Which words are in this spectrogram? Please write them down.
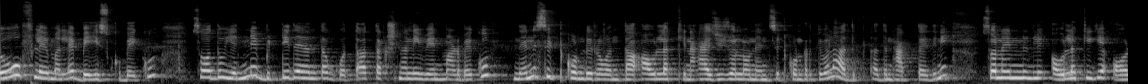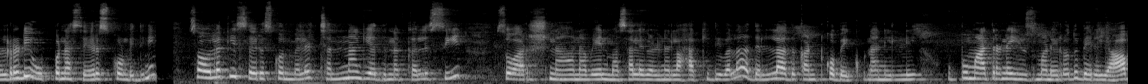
ಲೋ ಫ್ಲೇಮಲ್ಲೇ ಬೇಯಿಸ್ಕೋಬೇಕು. ಸೊ ಅದು ಎಣ್ಣೆ ಬಿಟ್ಟಿದೆ ಅಂತ ಗೊತ್ತಾದ ತಕ್ಷಣ ನೀವೇನು ಮಾಡಬೇಕು? ನೆನೆಸಿಟ್ಕೊಂಡಿರುವಂಥ ಅವಲಕ್ಕಿನ ಆ್ಯಸ್ ಯೂಶ್ವಲ್ ನಾವು ನೆನೆಸಿಟ್ಕೊಂಡಿರ್ತೀವಲ್ಲ ಅದಕ್ಕೆ ಅದನ್ನು ಹಾಕ್ತಾಯಿದ್ದೀನಿ ಸೊ ನಾನು ಇಲ್ಲಿ ಅವಲಕ್ಕಿಗೆ ಆಲ್ರೆಡಿ ಉಪ್ಪನ್ನು ಸೇರಿಸ್ಕೊಂಡಿದ್ದೀನಿ. ಸೊ ಅವಲಕ್ಕಿ ಸೇರಿಸ್ಕೊಂಡ್ಮೇಲೆ ಚೆನ್ನಾಗಿ ಅದನ್ನು ಕಲಸಿ ಸೊ ಅರಿಶಿನ ನಾವೇನು ಮಸಾಲೆಗಳನ್ನೆಲ್ಲ ಹಾಕಿದ್ದೀವಲ್ಲ, ಅದೆಲ್ಲ ಅದಕ್ಕೆ ಅಂಟ್ಕೋಬೇಕು. ನಾನಿಲ್ಲಿ ಉಪ್ಪು ಮಾತ್ರನೇ ಯೂಸ್ ಮಾಡಿರೋದು, ಬೇರೆ ಯಾವ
